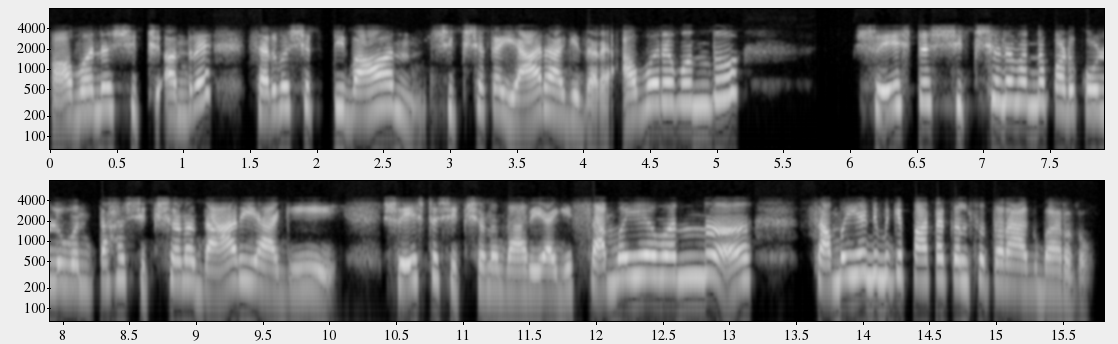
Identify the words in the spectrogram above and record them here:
ಅವನ ಶಿಕ್ಷ, ಅಂದ್ರೆ ಸರ್ವಶಕ್ತಿವಾನ್ ಶಿಕ್ಷಕ ಯಾರಾಗಿದ್ದಾರೆ, ಅವರ ಒಂದು ಶ್ರೇಷ್ಠ ಶಿಕ್ಷಣವನ್ನ ಪಡ್ಕೊಳ್ಳುವಂತಹ ಶಿಕ್ಷಣ ದಾರಿಯಾಗಿ, ಶ್ರೇಷ್ಠ ಶಿಕ್ಷಣದಾರಿಯಾಗಿ ಸಮಯವನ್ನ, ಸಮಯ ನಿಮಗೆ ಪಾಠ ಕಲಿಸೋ ತರ ಆಗಬಾರದು.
